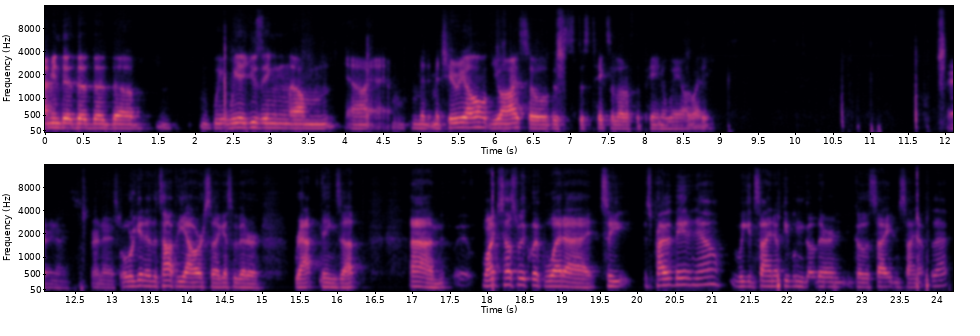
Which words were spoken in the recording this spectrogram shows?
I mean, the the the, the we, we are using um, uh, material UI, so this this takes a lot of the pain away already. Very nice. Very nice. Well, we're getting to the top of the hour, so I guess we better wrap things up. Um, why don't you tell us really quick what? Uh, so you, it's private beta now. We can sign up. People can go there and go to the site and sign up for that.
